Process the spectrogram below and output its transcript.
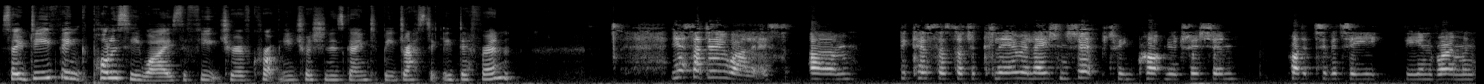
So, do you think policy wise the future of crop nutrition is going to be drastically different? Yes, I do, Alice. Um, because there's such a clear relationship between crop nutrition, productivity, the environment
